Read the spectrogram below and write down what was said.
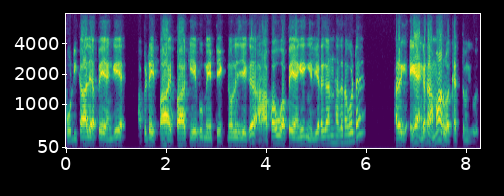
පොඩි කාලෙ අපේ ඇගේ අපිට එපා එපා කියපු මේ ටෙක්නෝලජි එක ආපව් අපේ ඇගෙන් එලියට ගන්න හදනකොට අර එක ඇඟට අමාරුවක් ඇත්තමකිවොත්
